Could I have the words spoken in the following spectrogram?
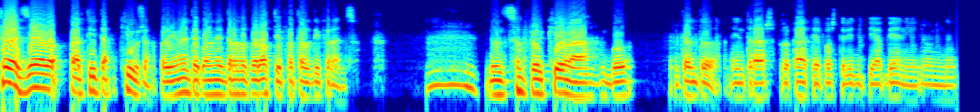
3-0 partita chiusa. Praticamente quando è entrato Perotti ha fatto la differenza. Non so perché ma boh intanto entra Sprocati ai posti di Piabiani non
